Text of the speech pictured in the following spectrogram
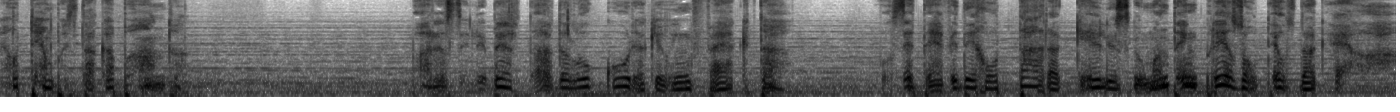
Meu tempo está acabando. Para se libertar da loucura que o infecta, você deve derrotar aqueles que o mantêm preso ao deus da guerra.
